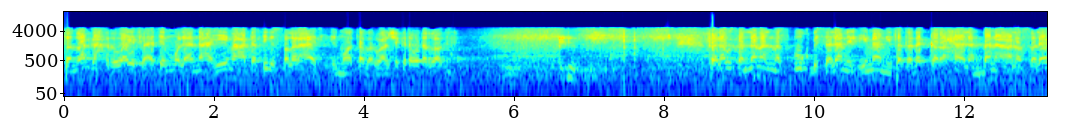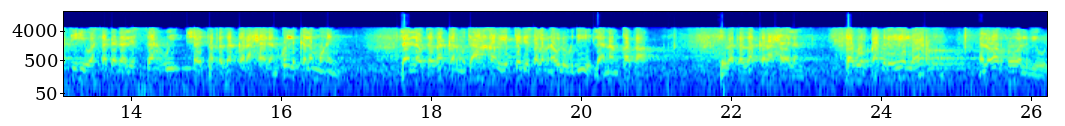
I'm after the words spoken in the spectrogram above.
فنرجح رواية فأتمه لأنها إيه؟ مع ترتيب الصلاة العادي المعتبر وعشان كده هو ده الراجح. فلو سلم المسبوق بسلام الإمام فتذكر حالا بنى على صلاته وسجد للسهو فتذكر حالا. كل الكلام مهم. لأن لو تذكر متأخر يبتدي صلاة من أول وجديد لأنها انقطع. يبقى تذكر حالا. طب والقدر إيه؟ العرف. العرف هو اللي بيقول.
